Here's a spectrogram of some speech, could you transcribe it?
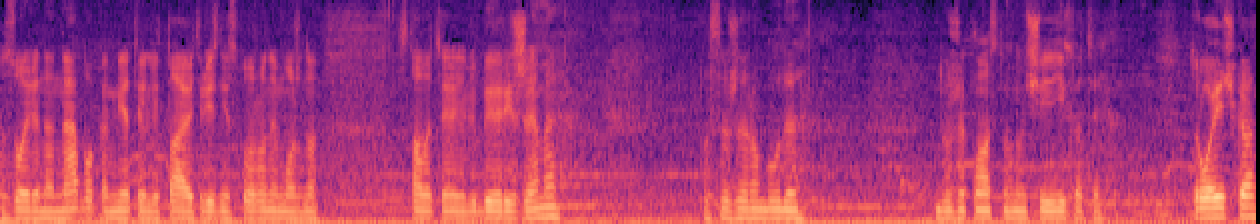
Зоряне небо, комети літають в різні сторони, можна ставити любі режими. Пасажирам буде дуже класно вночі їхати. Троєчка,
